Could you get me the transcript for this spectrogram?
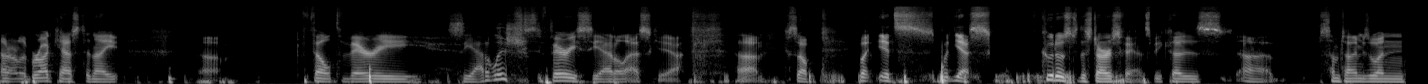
i don't know the broadcast tonight um felt very Seattle-ish. very seattle-esque yeah um so but it's but yes kudos to the stars fans because uh sometimes when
